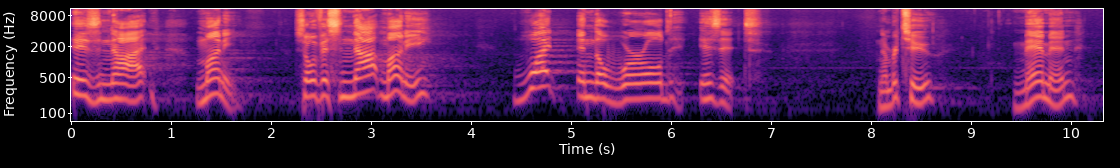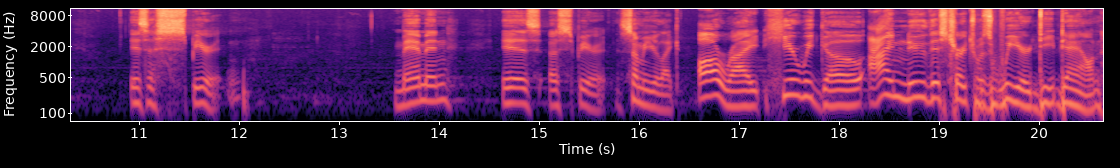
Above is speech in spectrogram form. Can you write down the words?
is not money. So if it's not money, what in the world is it? Number two, mammon is a spirit. Mammon is a spirit. Some of you are like, all right, here we go. I knew this church was weird deep down.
